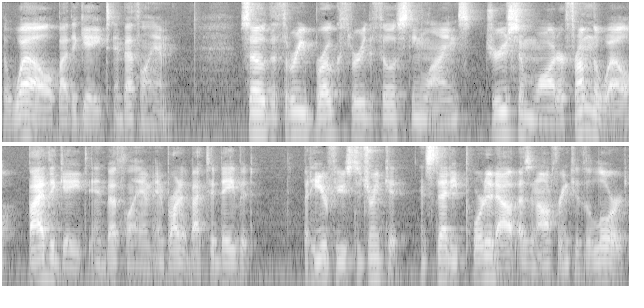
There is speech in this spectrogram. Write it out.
the well by the gate in Bethlehem. So the three broke through the Philistine lines, drew some water from the well by the gate in Bethlehem, and brought it back to David. But he refused to drink it. Instead, he poured it out as an offering to the Lord.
